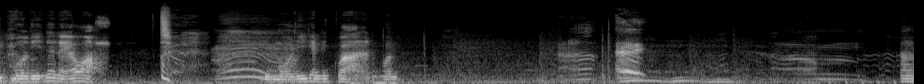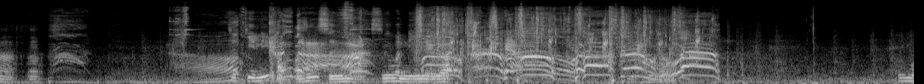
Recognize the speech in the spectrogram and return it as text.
ิกโมลิได้แล้วอะดูโมลิกันดีกว่านะทุกคนอ่าะกินนี่ผมก็เพิ่งซื้อมาซื้อวันนี้เลยด้วยวิโม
